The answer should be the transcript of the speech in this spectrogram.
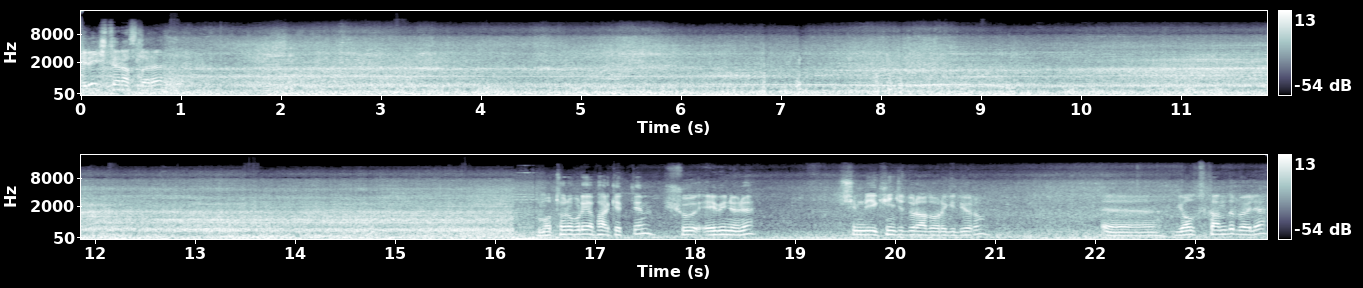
Pirinç terasları. Motoru buraya park ettim. Şu evin önü. Şimdi ikinci durağa doğru gidiyorum. Ee, yol tıkandı böyle.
